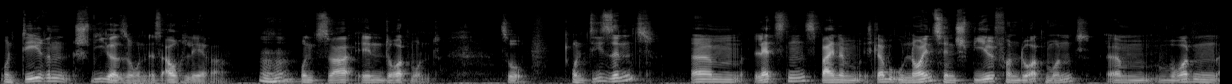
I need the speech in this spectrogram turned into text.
und deren Schwiegersohn ist auch Lehrer. Mhm. Und zwar in Dortmund. So. Und die sind ähm, letztens bei einem, ich glaube, U19-Spiel von Dortmund, ähm, wurden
